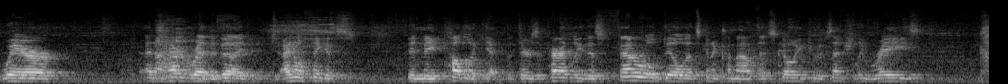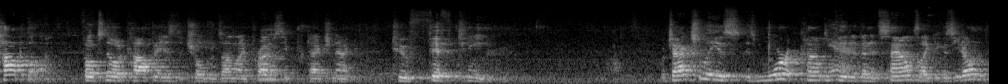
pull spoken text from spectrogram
where, and I haven't read the bill, I- I don't think it's been made public yet, but there's apparently this federal bill that's going to come out that's going to essentially raise COPPA, folks know what COPPA is, the Children's Online Privacy mm-hmm. Protection Act, to 15. Which actually is, is more complicated than it sounds like, because you don't,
